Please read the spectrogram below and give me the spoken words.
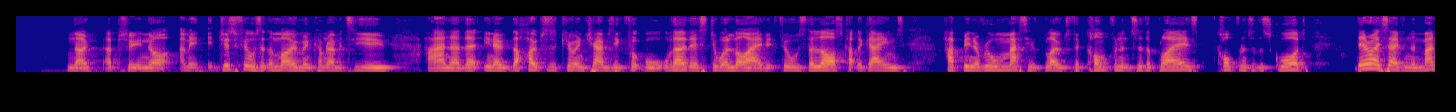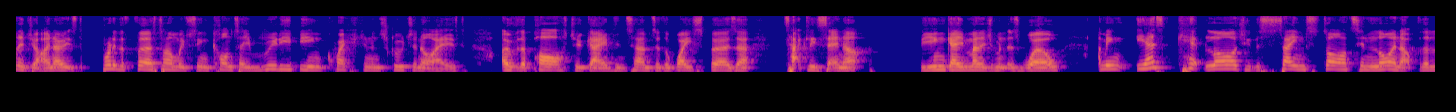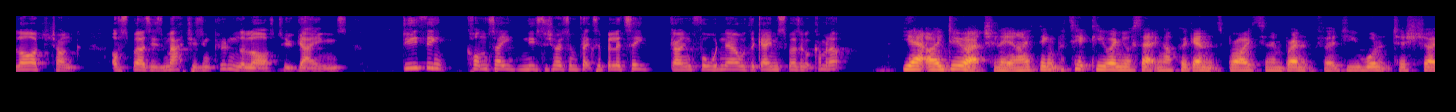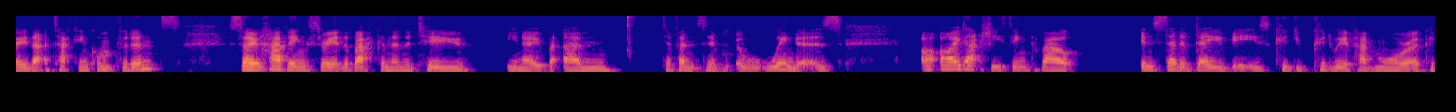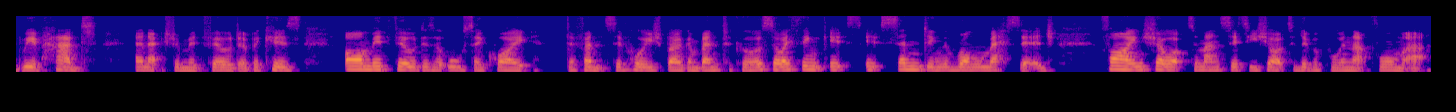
No, absolutely not. I mean, it just feels at the moment, coming over to you, Hannah, uh, that, you know, the hopes of securing Champions League football, although they're still alive, it feels the last couple of games have been a real massive blow to the confidence of the players, confidence of the squad. Dare I say, even the manager. I know it's probably the first time we've seen Conte really being questioned and scrutinised over the past two games in terms of the way Spurs are tactically setting up, the in-game management as well. I mean, he has kept largely the same starting lineup for the large chunk of Spurs' matches, including the last two games. Do you think Conte needs to show some flexibility going forward now with the games Spurs have got coming up? Yeah, I do actually. And I think, particularly when you're setting up against Brighton and Brentford, you want to show that attacking confidence. So having three at the back and then the two, you know, um, defensive wingers, I'd actually think about instead of Davies, could you could we have had Moura? Could we have had an extra midfielder? Because our midfielders are also quite defensive, Hojbjerg and Bentancur. So I think it's it's sending the wrong message. Fine, show up to Man City, show up to Liverpool in that format.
